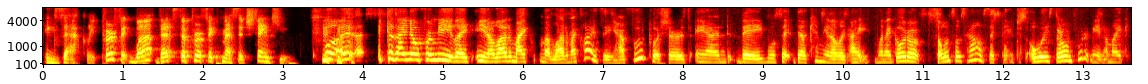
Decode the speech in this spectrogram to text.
Exactly. Perfect. Well that's the perfect message. Thank you. Well because I, I, know for me like you know a lot of my a lot of my clients they have food pushers and they will say they'll come you know like i when i go to so and so's house like they're just always throwing food at me and i'm like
